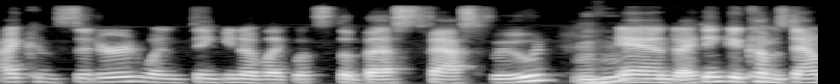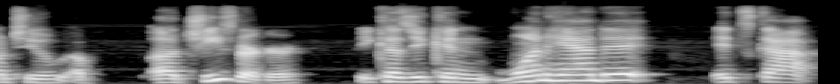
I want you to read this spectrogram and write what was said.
I considered when thinking of like what's the best fast food. Mhm. And I think it comes down to a, a cheeseburger because you can one hand it, it's got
